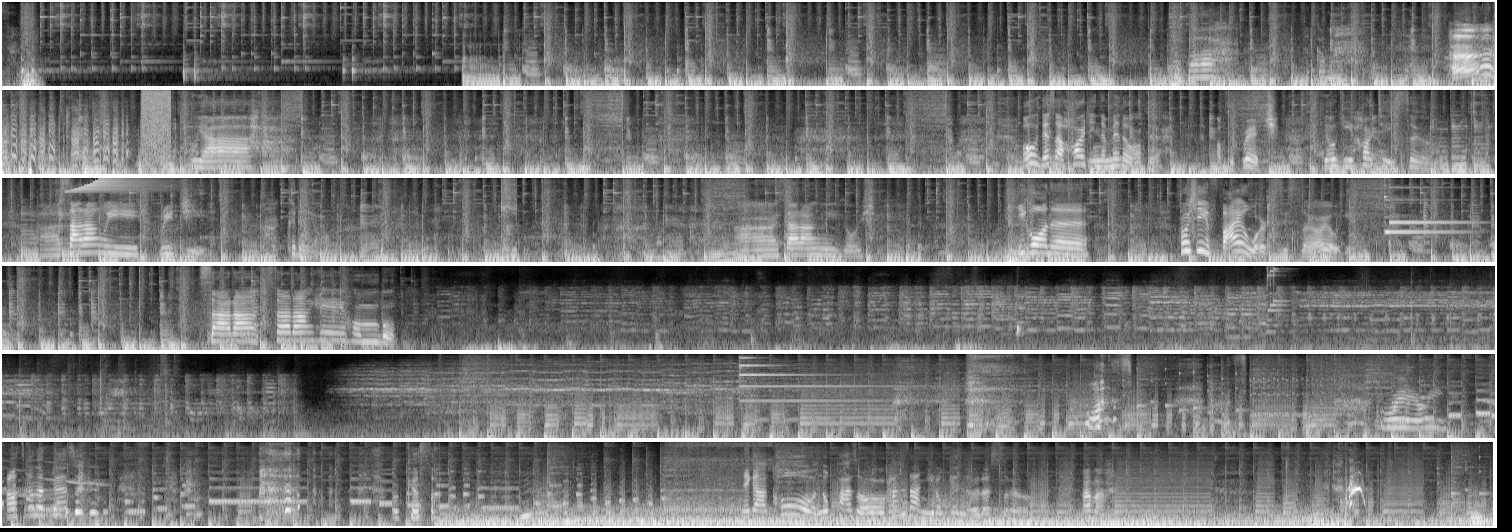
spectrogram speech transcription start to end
뭐야? Oh, there's a heart in the middle of the of the bridge. 여기 heart 있어요. 아, 사랑의 브리지. 아, 그래요. 아, 사랑의 요시. 이거는 혹시 fireworks 있어요, 여기. 사랑 사랑해. What? Wait, wait. I was gonna dance. 웃겼어. 내가 코 높아서 항상 이렇게 늘었어요. 봐봐. 아,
